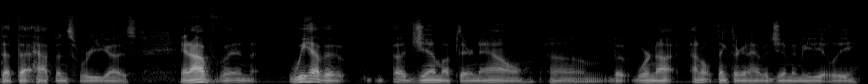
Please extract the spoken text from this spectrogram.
that that happens for you guys. And I've and we have a, a gym up there now, um, but we're not. I don't think they're going to have a gym immediately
